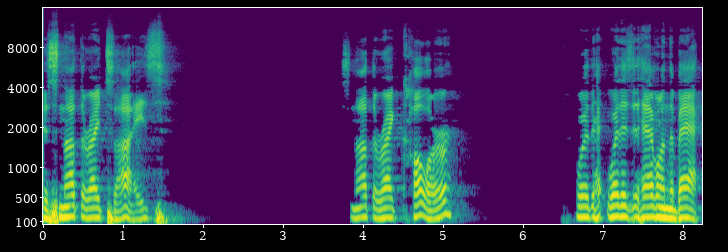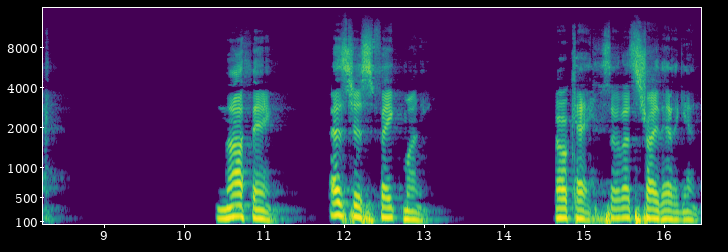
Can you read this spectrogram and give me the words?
It's not the right size. It's not the right color. What, what does it have on the back? Nothing. That's just fake money. Okay, so let's try that again.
